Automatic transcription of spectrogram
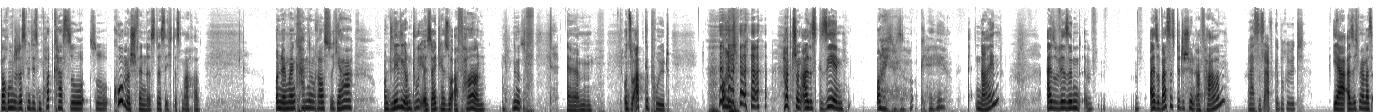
warum du das mit diesem Podcast so, so komisch findest, dass ich das mache. Und irgendwann kam dann raus so, ja, und Lilly und du, ihr seid ja so erfahren. Und so, ähm, und so abgebrüht. Und habt schon alles gesehen. Und ich so, okay, nein. Also wir sind, also was ist bitte schön erfahren? Was ist abgebrüht? Ja, also ich meine, was,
